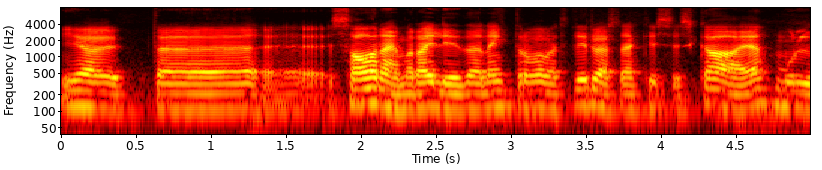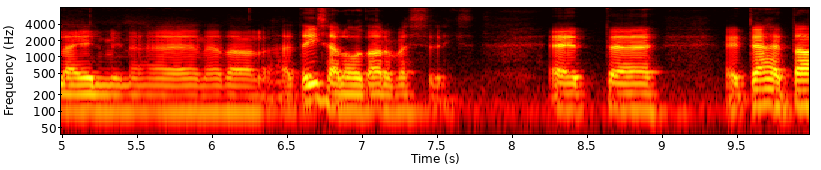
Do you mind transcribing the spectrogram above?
ja et äh, Saaremaa ralli ta näitab, Robert Virves rääkis siis ka jah, mulle eelmine nädal ühe teise loo tarbesse, eks, et äh, et jah, et ta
